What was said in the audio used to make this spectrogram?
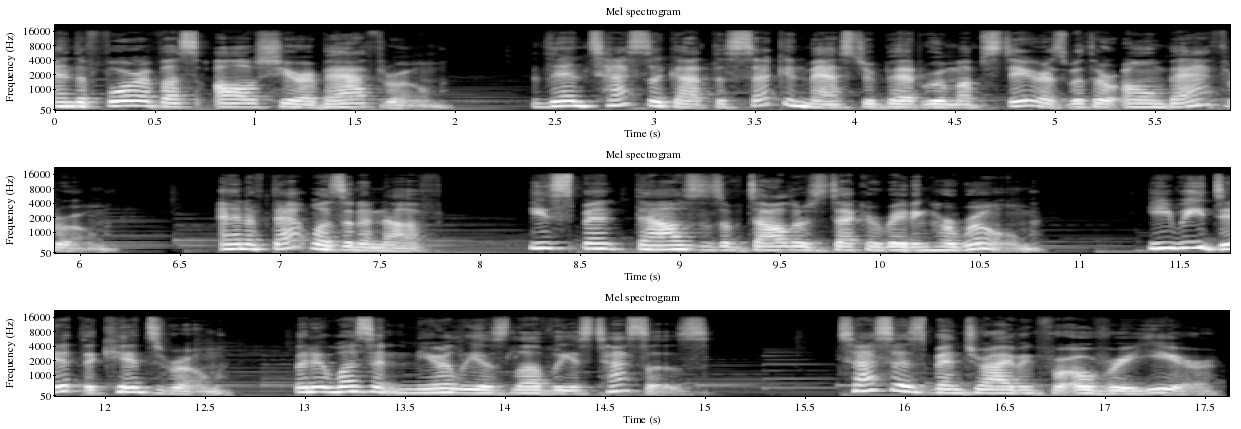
and the four of us all share a bathroom. Then Tessa got the second master bedroom upstairs with her own bathroom. And if that wasn't enough, he spent thousands of dollars decorating her room. He redid the kids' room, but it wasn't nearly as lovely as Tessa's. Tessa has been driving for over a year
